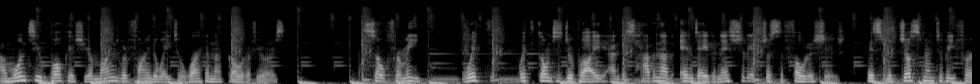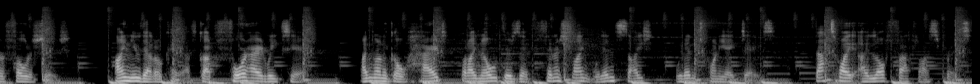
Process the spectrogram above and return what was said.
And once you book it, your mind will find a way to work on that goal of yours. So for me, with with going to Dubai and just having that end date initially, it's just a photo shoot. This was just meant to be for a photo shoot. I knew that okay, I've got four hard weeks here. I'm going to go hard, but I know there's a finish line within sight within 28 days. That's why I love fat loss sprints.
